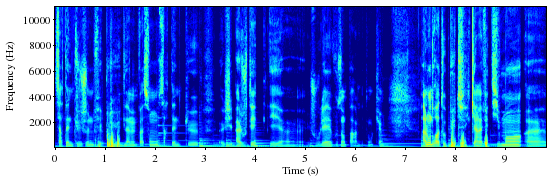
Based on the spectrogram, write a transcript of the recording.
certaines que je ne fais plus de la même façon, certaines que j'ai ajoutées, et je voulais vous en parler. Donc, allons droit au but, car effectivement, euh,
